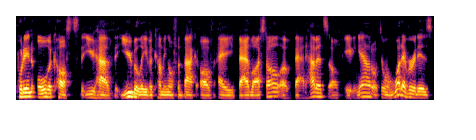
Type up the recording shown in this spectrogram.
put in all the costs that you have that you believe are coming off the back of a bad lifestyle, of bad habits, of eating out or doing whatever it is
